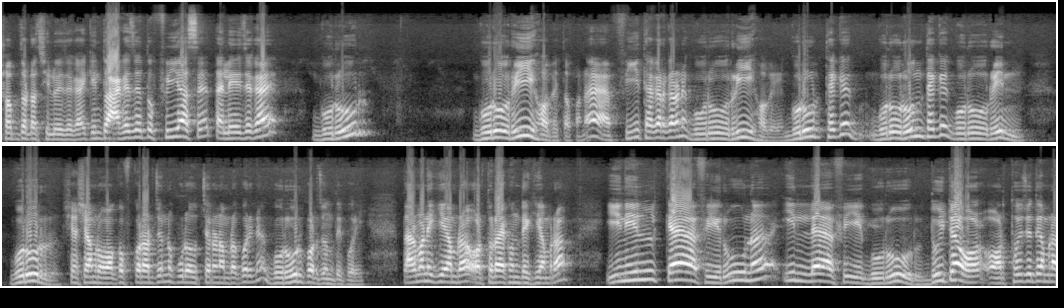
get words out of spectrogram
শব্দটা ছিল এই জায়গায়। কিন্তু আগে যেহেতু ফি আছে, তাহলে এই জায়গায় গরুর গরু রি হবে তখন হ্যাঁ? ফি থাকার কারণে গরু রি হবে। গরুর থেকে গরু রুন থেকে গরু রিন গরুর, শেষে আমরা ওয়াকফ করার জন্য পুরো উচ্চারণ আমরা করি না, গরুর পর্যন্ত পড়ি। তার মানে কি আমরা, অর্থটা এখন দেখি আমরা, ইনিল ক্যাফিরুনা ইল্লা ফি গুরুর। দুইটা অর্থ যদি আমরা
